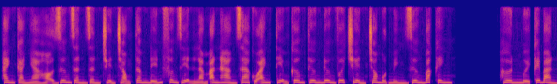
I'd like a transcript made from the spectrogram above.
anh cả nhà họ Dương dần dần chuyển trọng tâm đến phương diện làm ăn hàng gia của anh tiệm cơm tương đương với chuyển cho một mình Dương Bắc Kinh. Hơn 10 cái bàn,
